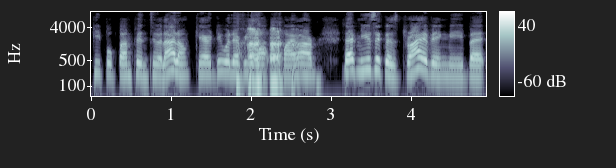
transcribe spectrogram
people bump into it? I don't care. Do whatever you want with my arm. That music was driving me, but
